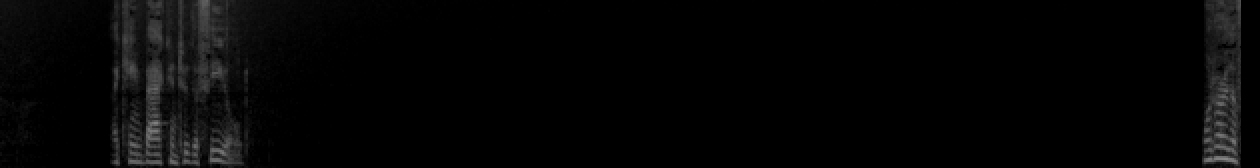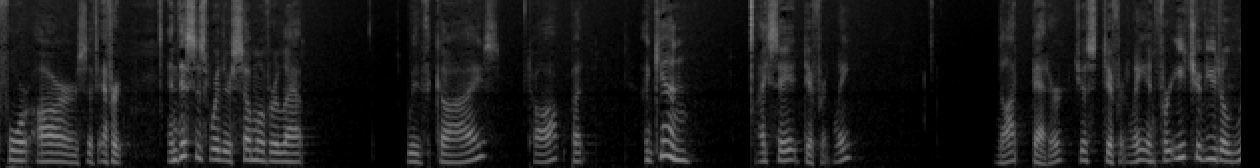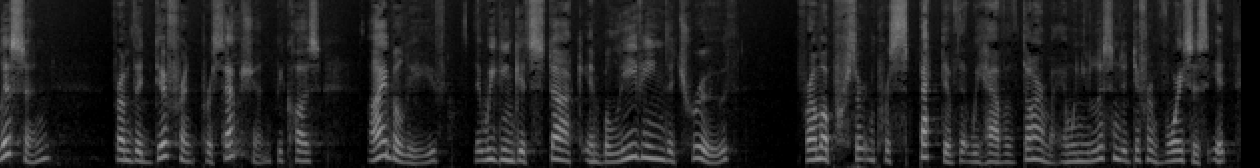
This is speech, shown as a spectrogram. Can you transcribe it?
I came back into the field. What are the four R's of effort? And this is where there's some overlap with Guy's talk, but again, I say it differently. Not better, just differently. And for each of you to listen from the different perception, because I believe that we can get stuck in believing the truth from a certain perspective that we have of Dharma. And when you listen to different voices, it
